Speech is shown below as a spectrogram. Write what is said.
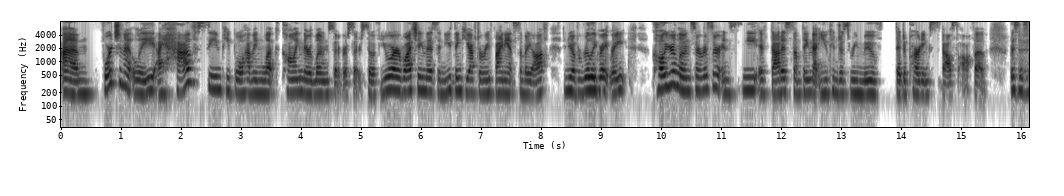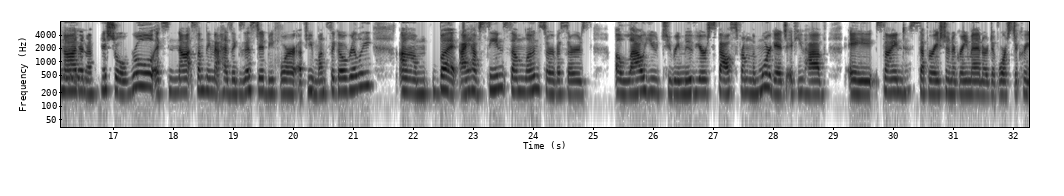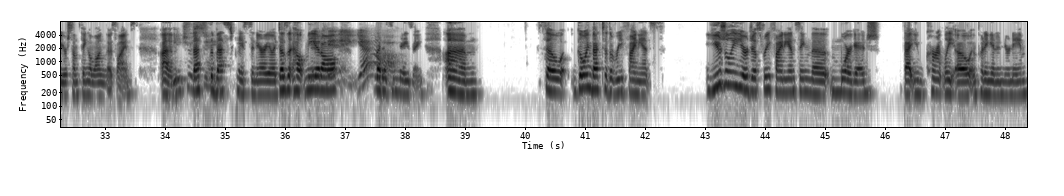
Um, fortunately, I have seen people having luck calling their loan servicers. So if you are watching this and you think you have to refinance somebody off and you have a really great rate, call your loan servicer and see if that is something that you can just remove the departing spouse off of. This is not an official rule. It's not something that has existed before a few months ago, really. Um, but I have seen some loan servicers allow you to remove your spouse from the mortgage if you have a signed separation agreement or divorce decree or something along those lines. Um, that's the best case scenario. It doesn't help me at all, yeah. but it's amazing. Um, so going back to the refinance usually you're just refinancing the mortgage that you currently owe and putting it in your name.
